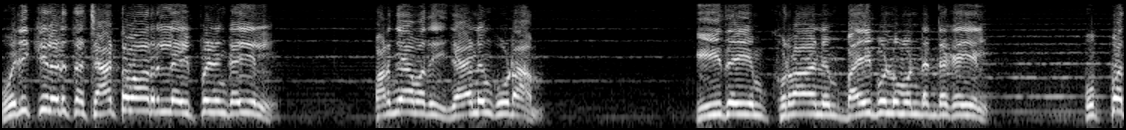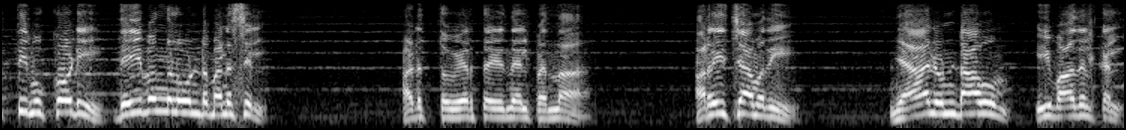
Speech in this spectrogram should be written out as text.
ഒരിക്കലെടുത്ത ചാട്ടവാറില്ല ഇപ്പോഴും കയ്യിൽ. പറഞ്ഞാ മതി ഞാനും കൂടാം. ഗീതയും ഖുറാനും ബൈബിളും ഉണ്ട് എന്റെ കയ്യിൽ. മുപ്പത്തി മുക്കോടി ദൈവങ്ങളും ഉണ്ട് മനസ്സിൽ. അടുത്ത ഉയർത്തെഴുന്നേൽപ്പെന്ന. അറിയിച്ചാ മതി ഞാനുണ്ടാവും ഈ വാതിൽക്കൽ.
